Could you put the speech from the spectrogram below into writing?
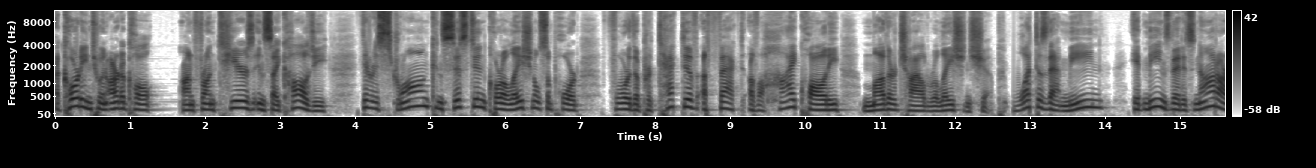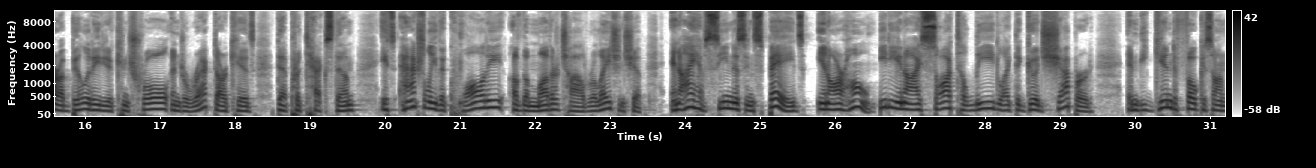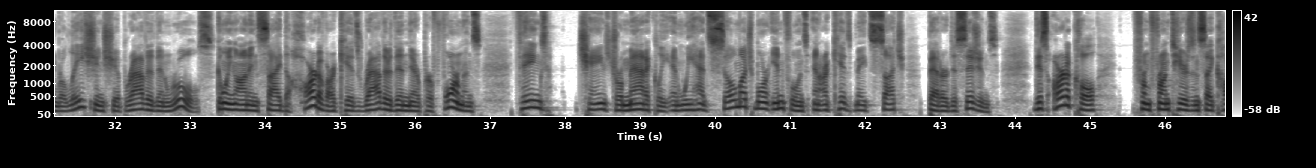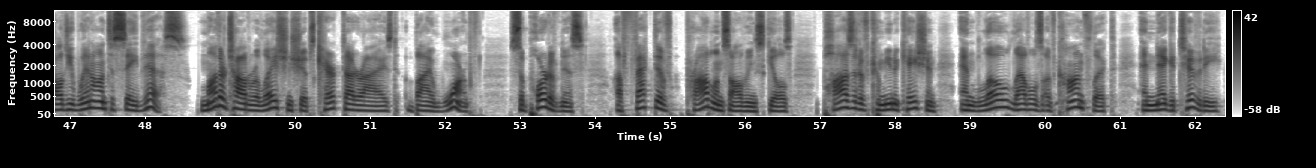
According to an article on Frontiers in Psychology, there is strong, consistent correlational support for the protective effect of a high quality mother child relationship. What does that mean? It means that it's not our ability to control and direct our kids that protects them. It's actually the quality of the mother child relationship. And I have seen this in spades in our home. Edie and I sought to lead like the good shepherd and begin to focus on relationship rather than rules, going on inside the heart of our kids rather than their performance things changed dramatically and we had so much more influence and our kids made such better decisions. This article from Frontiers in Psychology went on to say this mother child relationships characterized by warmth, supportiveness, effective problem solving skills, positive communication, and low levels of conflict and negativity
